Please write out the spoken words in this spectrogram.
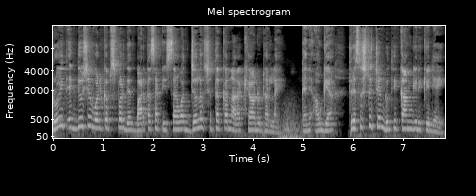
रोहित एक दिवसीय वर्ल्ड कप स्पर्धेत भारतासाठी सर्वात जलद शतक करणारा खेळाडू ठरला आहे त्याने अवघ्या त्रेसष्ट चेंडूत ही कामगिरी केली आहे.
